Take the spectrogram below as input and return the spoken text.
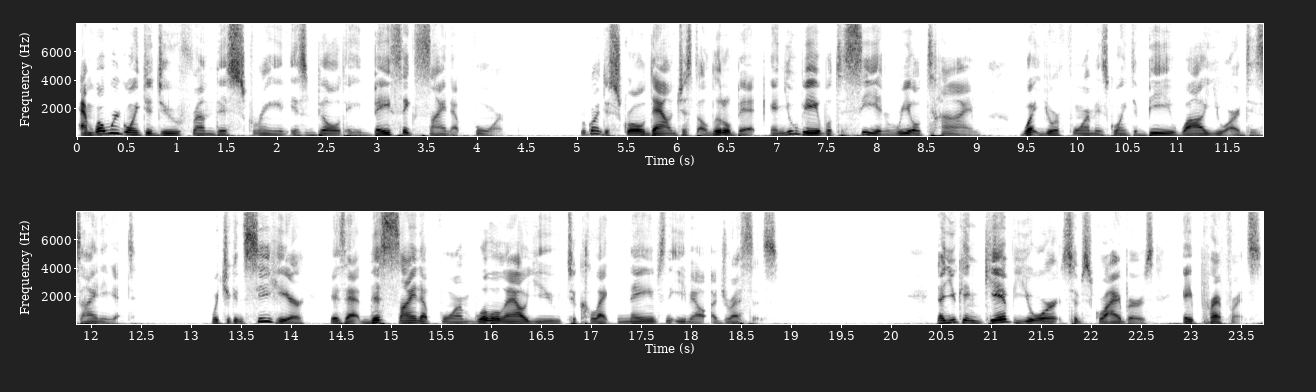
And what we're going to do from this screen is build a basic sign up form. We're going to scroll down just a little bit and you'll be able to see in real time what your form is going to be while you are designing it. What you can see here is that this sign up form will allow you to collect names and email addresses. Now you can give your subscribers a preference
